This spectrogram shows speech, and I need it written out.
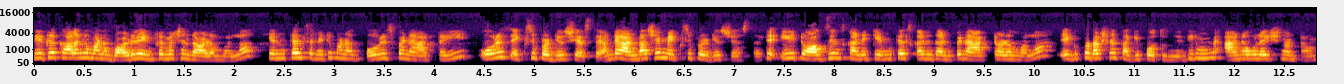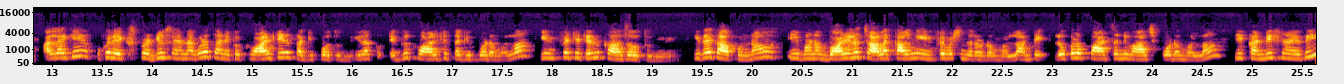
దీర్ఘకాలంగా మన బాడీలో ఇన్ఫ్లమేషన్ రావడం వల్ల కెమికల్స్ అనేవి మన ఓవరీస్ పైన యాక్ట్ అయ్యి ఓవరీస్ ఎగ్స్ ప్రొడ్యూస్ చేస్తాయి. అంటే అండాశయం ఎగ్స్ ప్రొడ్యూస్ చేస్తాయి. ఈ టాక్సిన్స్ కానీ కెమికల్స్ కానీ దానిపైన యాక్ట్ అవడం వల్ల ఎగ్ ప్రొడక్షన్ తగ్గిపోతుంది. దీని మనం యానోవులేషన్ అంటాం. అలాగే ఒకరు ఎగ్స్ ప్రొడ్యూస్ అయినా కూడా దాని యొక్క క్వాలిటీ తగ్గిపోతుంది. ఇలా ఎగ్ క్వాలిటీ తగ్గిపోవడం వల్ల ఇన్ఫెక్టెడ్ అనేది కాజ్ అవుతుంది. ఇదే కాకుండా ఈ మన బాడీలో చాలా కాలంగా ఇన్ఫ్లమేషన్ జరగడం వల్ల అంటే లోపల పార్ట్స్ అన్ని వాచిపోవడం వల్ల ఈ కండిషన్ అనేది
